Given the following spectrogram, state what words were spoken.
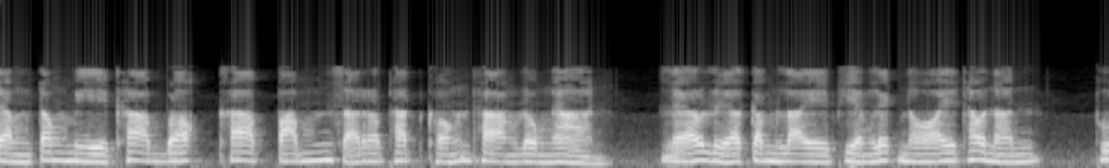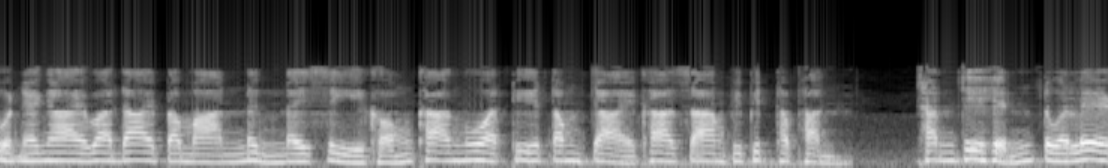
ยังต้องมีค่าบล็อกค่าปั๊มสารพัดของทางโรงงาน แล้วเหลือกำไรเพียงเล็กน้อยเท่านั้น พูดง่ายๆว่าได้ประมาณหนึ่งในสี่ของค่างวดที่ต้องจ่ายค่าสร้างพิพิธภัณฑ์ ท่านที่เห็นตัวเลข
